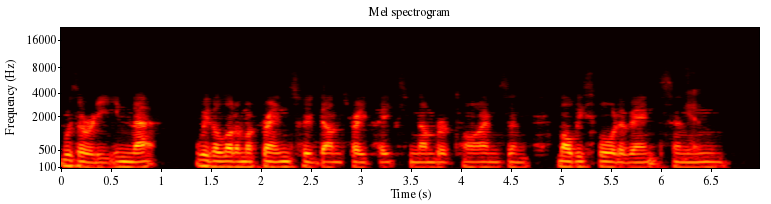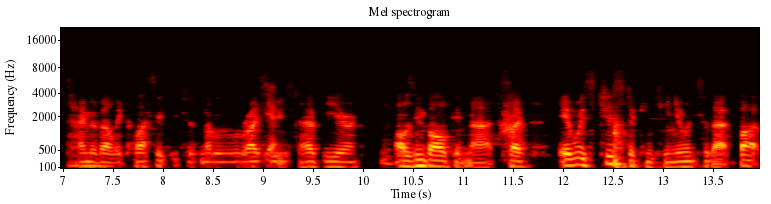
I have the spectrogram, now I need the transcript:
was already in that with a lot of my friends who'd done three peaks a number of times and multi-sport events and yeah. Tamar Valley Classic, which is another little race we used to have here. Mm-hmm. I was involved in that. So it was just a continuance of that. But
